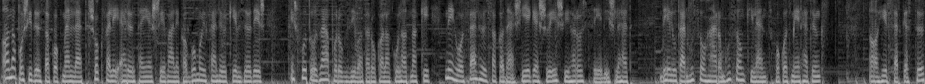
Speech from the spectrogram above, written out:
A napos időszakok mellett sokfelé erőteljessé válik a gomoly felhőképződés, és futó záporok, zivatarok alakulhatnak ki, néhol felhőszakadás, jégeső és viharos szél is lehet. Délután 23-29 fokot mérhetünk. A hírszerkesztőt,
